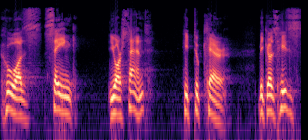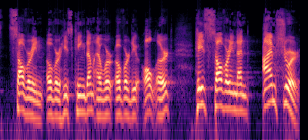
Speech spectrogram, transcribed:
who was saying, you are sent, he took care because he's sovereign over his kingdom, over, over the whole earth. He's sovereign and I'm sure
